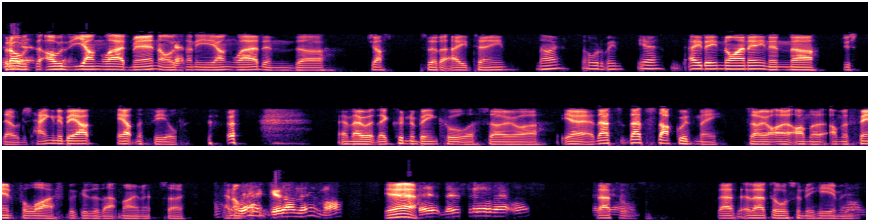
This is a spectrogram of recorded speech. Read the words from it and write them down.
But I was Yeah. I was a young lad, man. I was Yeah. only a young lad and uh just sort of eighteen. No, I would have been yeah, eighteen, nineteen, and uh just they were just hanging about out in the field. and they were they couldn't have been cooler. So uh yeah, that's that's stuck with me. So I, I'm a I'm a fan for life because of that moment. So And All I'm- good on them, Mark. yeah, They, they're still that way. that's Yeah. awesome. That that's awesome to hear, man.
